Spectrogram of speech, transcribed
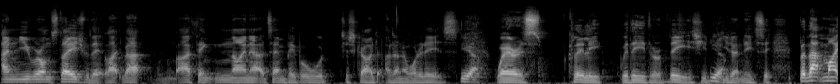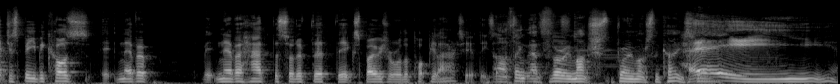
and you were on stage with it like that, I think nine out of ten people would just go, I don't know what it is. Yeah. Whereas clearly with either of these, you, Yeah. you don't need to see. But that might just be because it never. It never had the sort of the, the exposure or the popularity of these. I think that's very much very much the case. yeah. Hey,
